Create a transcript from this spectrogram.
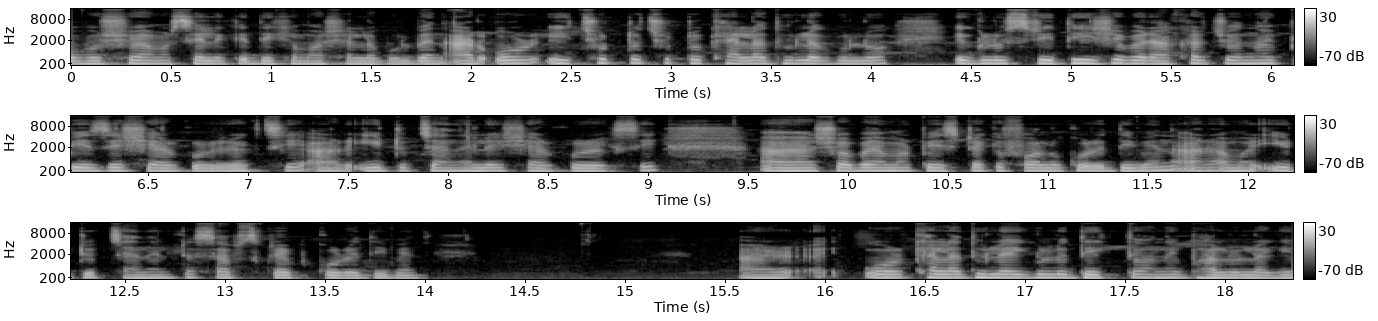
অবশ্যই আমার ছেলেকে দেখে মশাল্লা বলবেন। আর ওর এই ছোট্ট ছোট্ট খেলাধুলাগুলো, এগুলো স্মৃতি হিসেবে রাখার জন্য পেজে শেয়ার করে রাখছি আর ইউটিউব চ্যানেলে শেয়ার করে রাখছি। সবাই আমার পেজটাকে ফলো করে দিবেন আর আমার ইউটিউব চ্যানেলটা সাবস্ক্রাইব করে দিবেন। আর ওর খেলাধুলা এগুলো দেখতে অনেক ভালো লাগে।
